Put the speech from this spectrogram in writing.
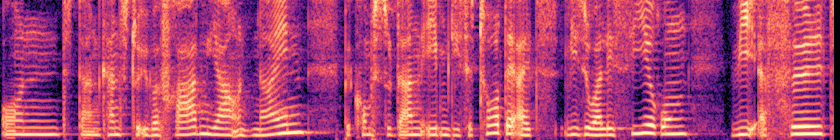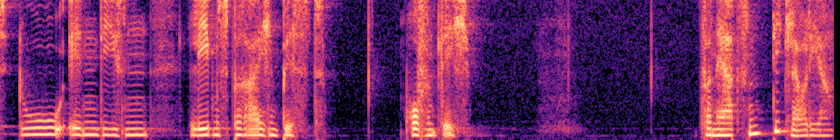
Und dann kannst du über Fragen Ja und Nein bekommst du dann eben diese Torte als Visualisierung, wie erfüllt du in diesen Lebensbereichen bist. Hoffentlich. Von Herzen, die Claudia.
